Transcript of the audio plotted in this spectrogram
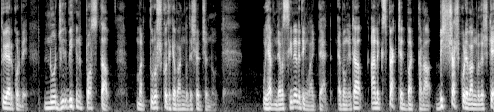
তৈরি করবে। নজিরবিহীন প্রস্তাব মানে তুরস্ক থেকে বাংলাদেশের জন্য। We have never seen anything like that এবং এটা আনএক্সপেক্টেড বাট তারা বিশ্বাস করে বাংলাদেশকে।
